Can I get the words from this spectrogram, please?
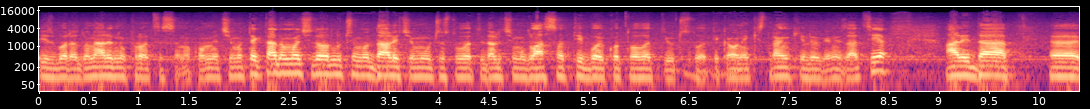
izbora, do narednog procesa na kome ćemo tek tada moći da odlučimo da li ćemo učestvovati, da li ćemo glasati, bojkotovati, učestvovati kao neke stranke ili organizacije, ali da E,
